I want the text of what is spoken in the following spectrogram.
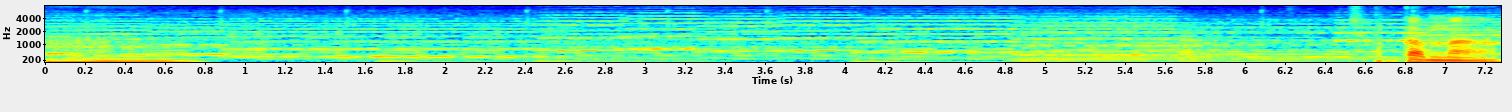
아. 잠깐만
